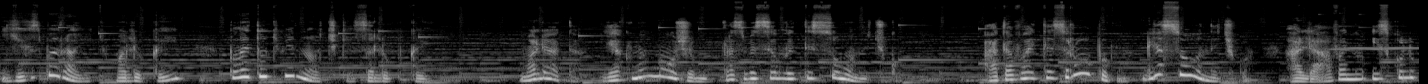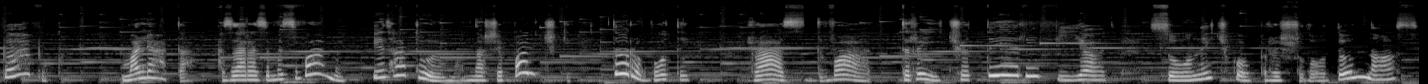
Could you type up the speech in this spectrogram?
їх збирають малюки, плетуть віночки залюбки. Малята, як ми можемо розвеселити сонечко? А давайте зробимо для сонечка галявину із кульбабок. Малята, а зараз ми з вами підготуємо наші пальчики до роботи. Раз, два, три, чотири, п'ять. Сонечко прийшло до нас.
